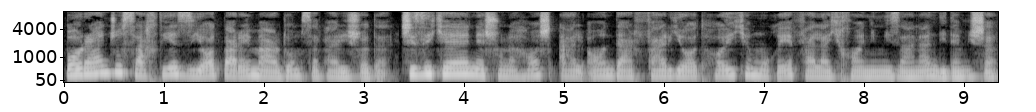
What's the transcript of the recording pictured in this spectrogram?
با رنج و سختی زیاد برای مردم سپری شده. چیزی که نشونه هاش الان در فریادهایی که موقع فلک خانی می‌زنن دیده میشه.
